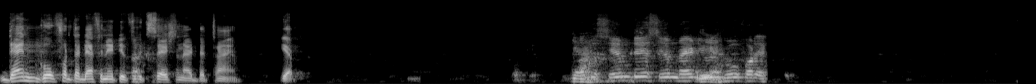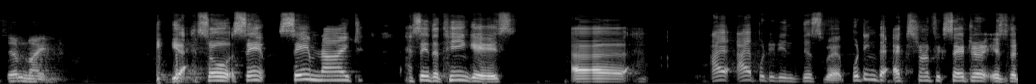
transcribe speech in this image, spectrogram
Then go for the definitive fixation at the time. Yep. Yeah. On the same day, same night, you yeah. will go for same night. Yeah. So same same night. I see, the thing is, uh, I I put it in this way: putting the external fixator is a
